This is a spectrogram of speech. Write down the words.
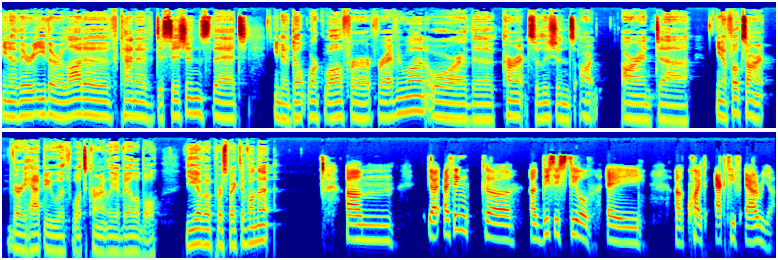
you know, there are either a lot of kind of decisions that, you know, don't work well for, for everyone or the current solutions aren't, aren't, uh, you know, folks aren't very happy with what's currently available. Do you have a perspective on that? Um, yeah, I think uh, uh, this is still a, a quite active area.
